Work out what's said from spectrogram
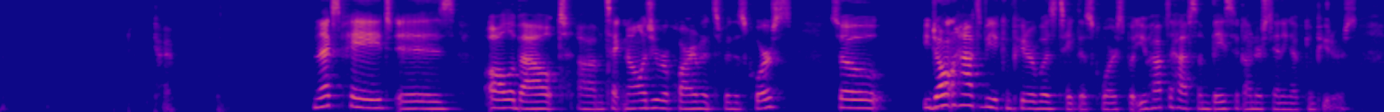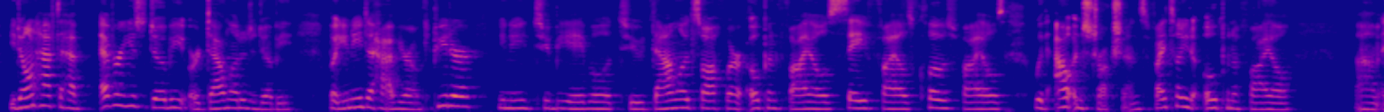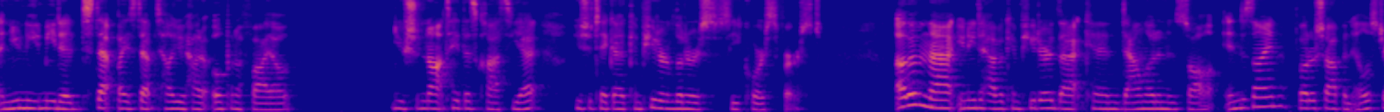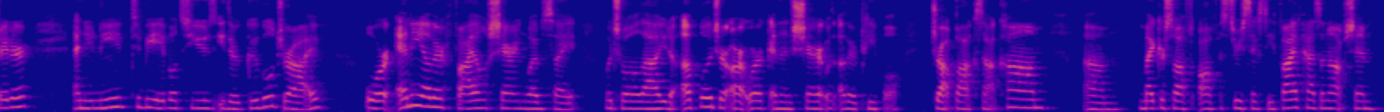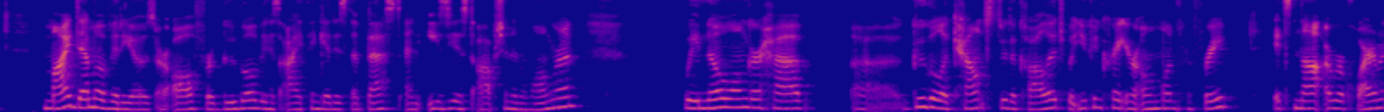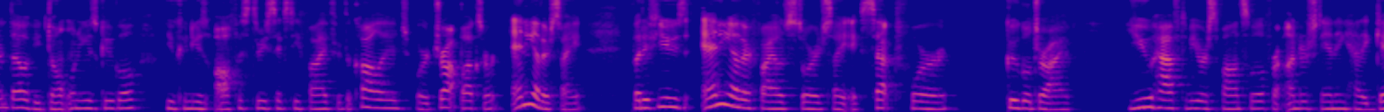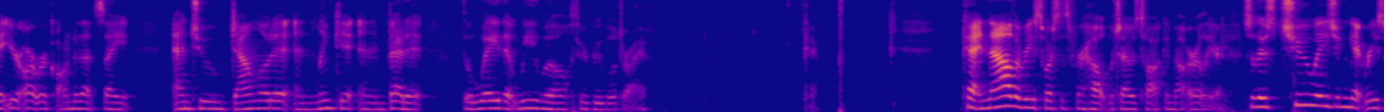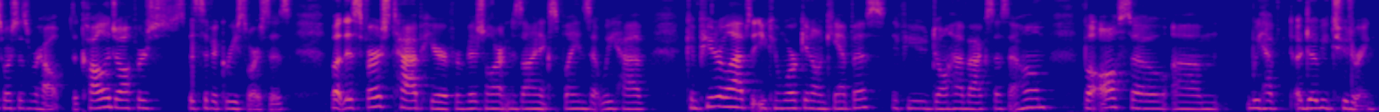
Okay. The next page is all about um, technology requirements for this course. So you don't have to be a computer whiz to take this course, but you have to have some basic understanding of computers. You don't have to have ever used Adobe or downloaded Adobe, but you need to have your own computer. You need to be able to download software, open files, save files, close files without instructions. If I tell you to open a file um, and you need me to step by step tell you how to open a file, you should not take this class yet. You should take a computer literacy course first. Other than that, you need to have a computer that can download and install InDesign, Photoshop, and Illustrator, and you need to be able to use either Google Drive or any other file sharing website which will allow you to upload your artwork and then share it with other people. Dropbox.com, um, Microsoft Office 365 has an option. My demo videos are all for Google because I think it is the best and easiest option in the long run. We no longer have uh, Google accounts through the college, but you can create your own one for free. It's not a requirement though. If you don't want to use Google, you can use Office 365 through the college or Dropbox or any other site. But if you use any other file storage site except for Google Drive, you have to be responsible for understanding how to get your artwork onto that site and to download it and link it and embed it the way that we will through Google Drive. Okay. Okay, now the resources for help, which I was talking about earlier. So there's two ways you can get resources for help. The college offers specific resources, but this first tab here for visual art and design explains that we have computer labs that you can work in on campus if you don't have access at home, but also um, we have Adobe tutoring,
